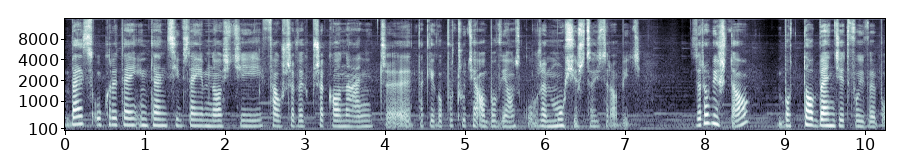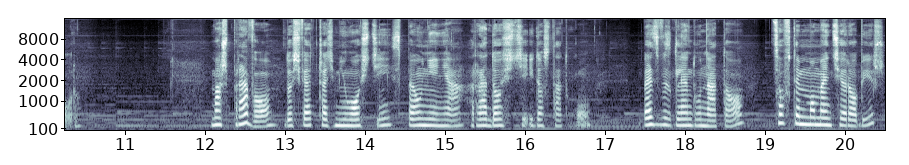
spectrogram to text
bez ukrytej intencji wzajemności, fałszywych przekonań czy takiego poczucia obowiązku, że musisz coś zrobić. Zrobisz to, bo to będzie Twój wybór. Masz prawo doświadczać miłości, spełnienia, radości i dostatku, bez względu na to, co w tym momencie robisz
